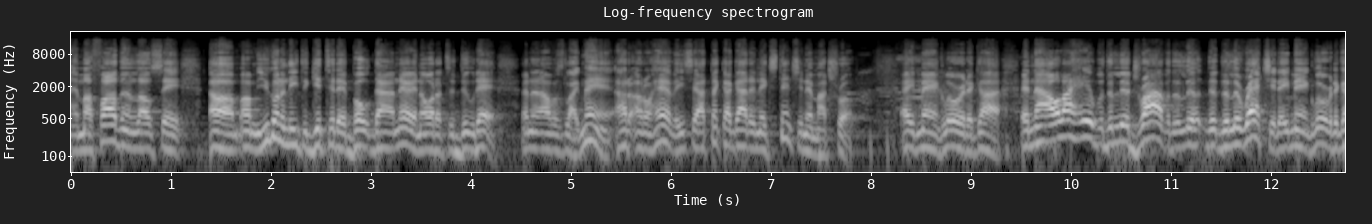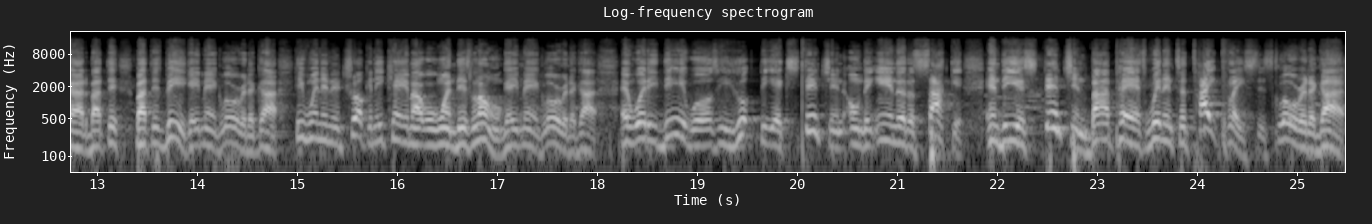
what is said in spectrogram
And my father-in-law said, um, um, you're going to need to get to that boat down there in order to do that. And then I was like, man, I don't, I don't have it. He said, I think I got an extension in my truck. Amen. Glory to God. And now all I had was the little driver, the little, the, the little ratchet. Amen. Glory to God. About this, about this big. Amen. Glory to God. He went in the truck and he came out with one this long. Amen. Glory to God. And what he did was he hooked the extension on the end of the socket. And the extension bypass went into tight places. Glory to God.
